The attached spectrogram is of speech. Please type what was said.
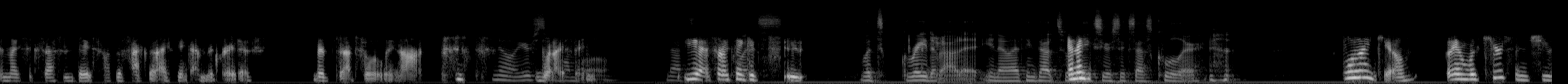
in my successes based off the fact that I think I'm the greatest. That's absolutely not. No, you're so what I think. That's, yeah, so I think it's what's, it, what's great about it. You know, I think that's what And I- makes your success cooler. well, thank you. And with Kirsten, she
